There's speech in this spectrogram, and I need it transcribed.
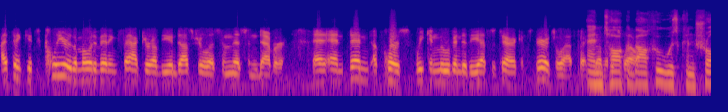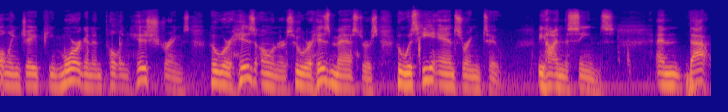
I think it's clear the motivating factor of the industrialists in this endeavor. And, and then, of course, we can move into the esoteric and spiritual aspects of and talk well. about who was controlling J.P. Morgan and pulling his strings, who were his owners, who were his masters, who was he answering to behind the scenes. And that,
